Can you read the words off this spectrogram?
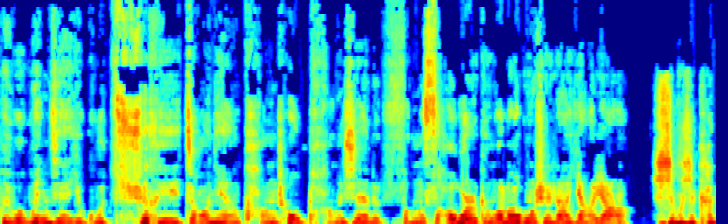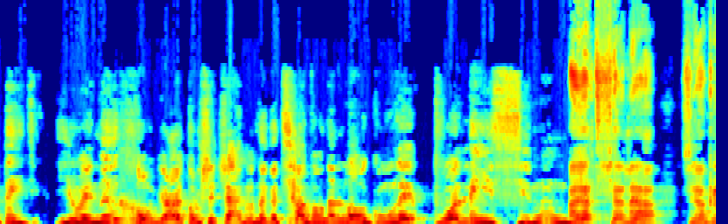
会我闻见一股黢黑焦黏、糠臭滂咸的风骚味儿，跟我老公身上一样样？是不是可得劲？因为恁后边都是站着那个抢走恁老公的玻璃心。哎呀天呐，竟然给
